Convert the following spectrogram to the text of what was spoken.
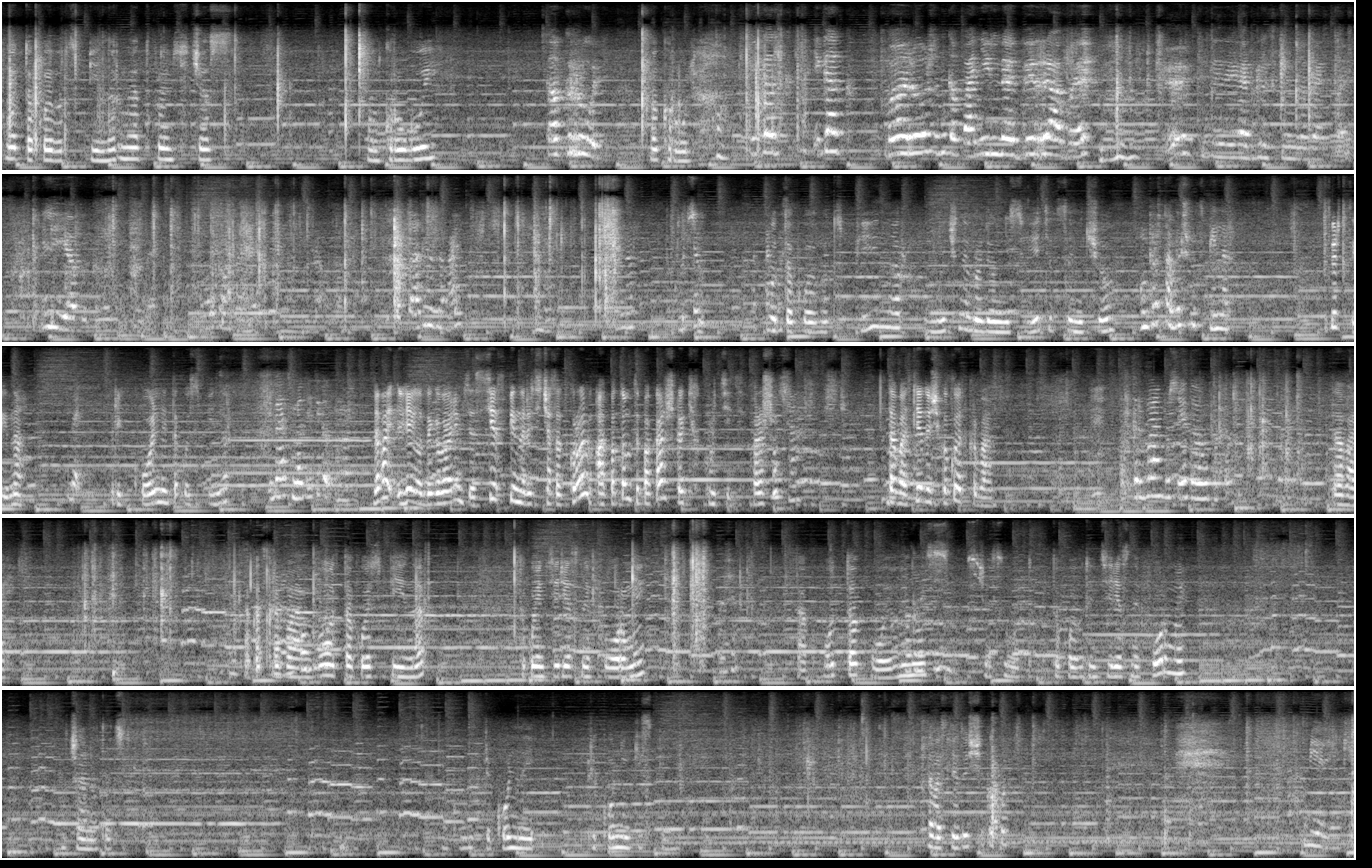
Вот такой вот спиннер мы откроем сейчас. Он круглый, Как руль. как руль. И как, и как мороженка ванильная дыра бы. Английский немного. Или я бы. Вот он, Ладно, Вот такой вот спиннер. Обычный, вроде он не светится, ничего. Он просто обычный спиннер. Теперь ты, на. Да. Прикольный такой спиннер. Ребят, смотрите, как можно. Давай, Лейла, договоримся. Все спиннеры сейчас откроем, а потом ты покажешь, как их крутить. Хорошо? Давай, следующий какой открываем? Открываем после этого вот такой. Давай. Так, открываем. Вот такой спиннер. Такой интересной формы. Так, вот такой у нас. Сейчас вот такой вот интересной формы. Случайно вот этот. Такой вот прикольный, прикольненький спиннер. Давай следующий какой. Беленький.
